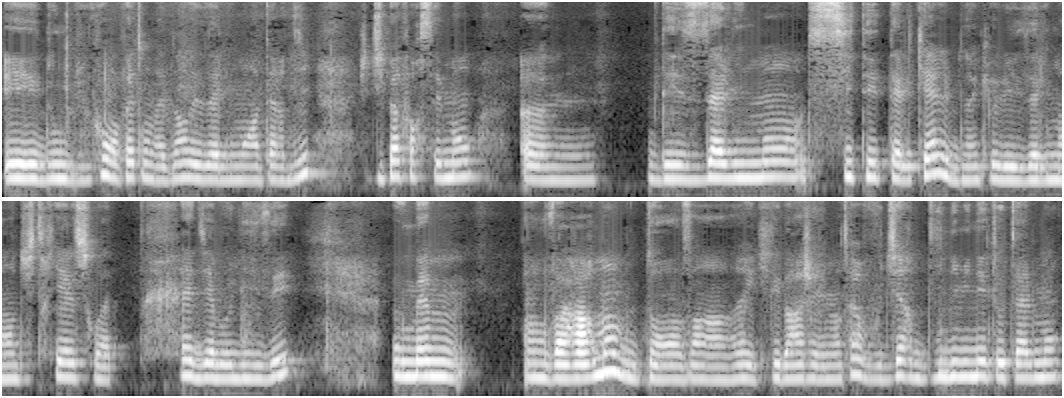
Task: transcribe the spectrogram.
Et donc du coup, en fait, on a bien des aliments interdits. Je dis pas forcément euh, des aliments cités tels quels, bien que les aliments industriels soient très diabolisés. Ou même, on va rarement dans un rééquilibrage alimentaire vous dire d'éliminer totalement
